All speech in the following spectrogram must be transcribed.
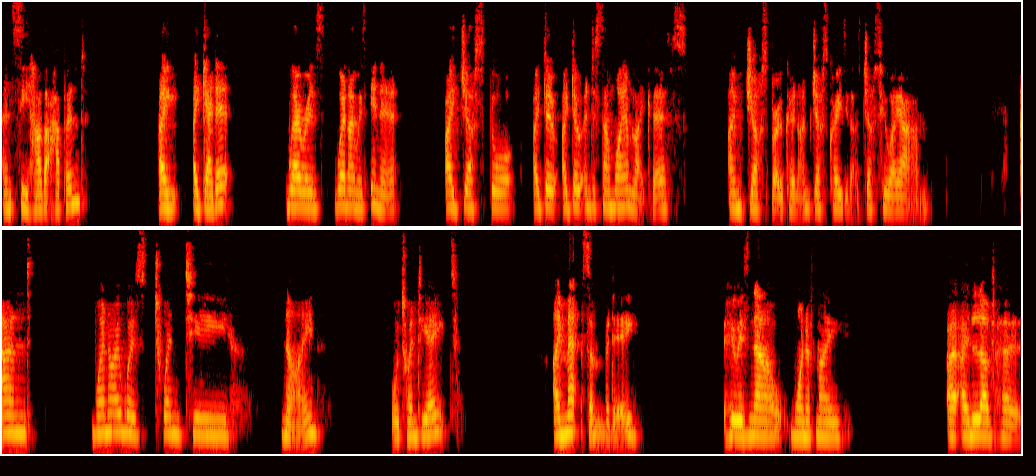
and see how that happened. I I get it. Whereas when I was in it I just thought I don't I don't understand why I'm like this. I'm just broken. I'm just crazy. That's just who I am and when I was 29 or 28, I met somebody who is now one of my, I, I love her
